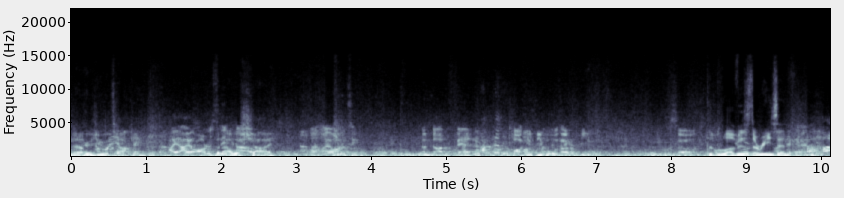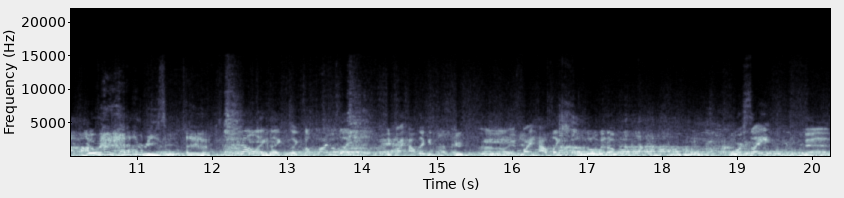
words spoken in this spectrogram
I heard you were talking, I, I honestly but I was have- shy. I, I honestly am not a fan of talking to people without a reason. So The love is the reason. You already have a reason. no, like like like sometimes like if I have like a good I don't know if I have like a little bit of foresight, then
